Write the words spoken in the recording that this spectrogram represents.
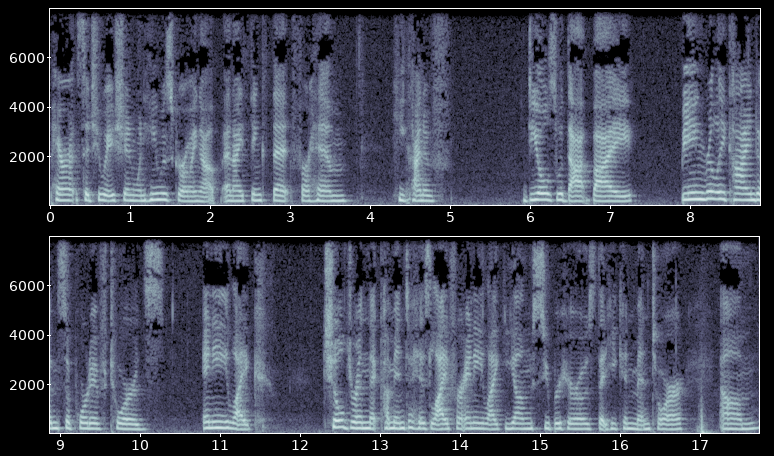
parent situation when he was growing up and I think that for him he kind of deals with that by being really kind and supportive towards any like children that come into his life or any like young superheroes that he can mentor. Um,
